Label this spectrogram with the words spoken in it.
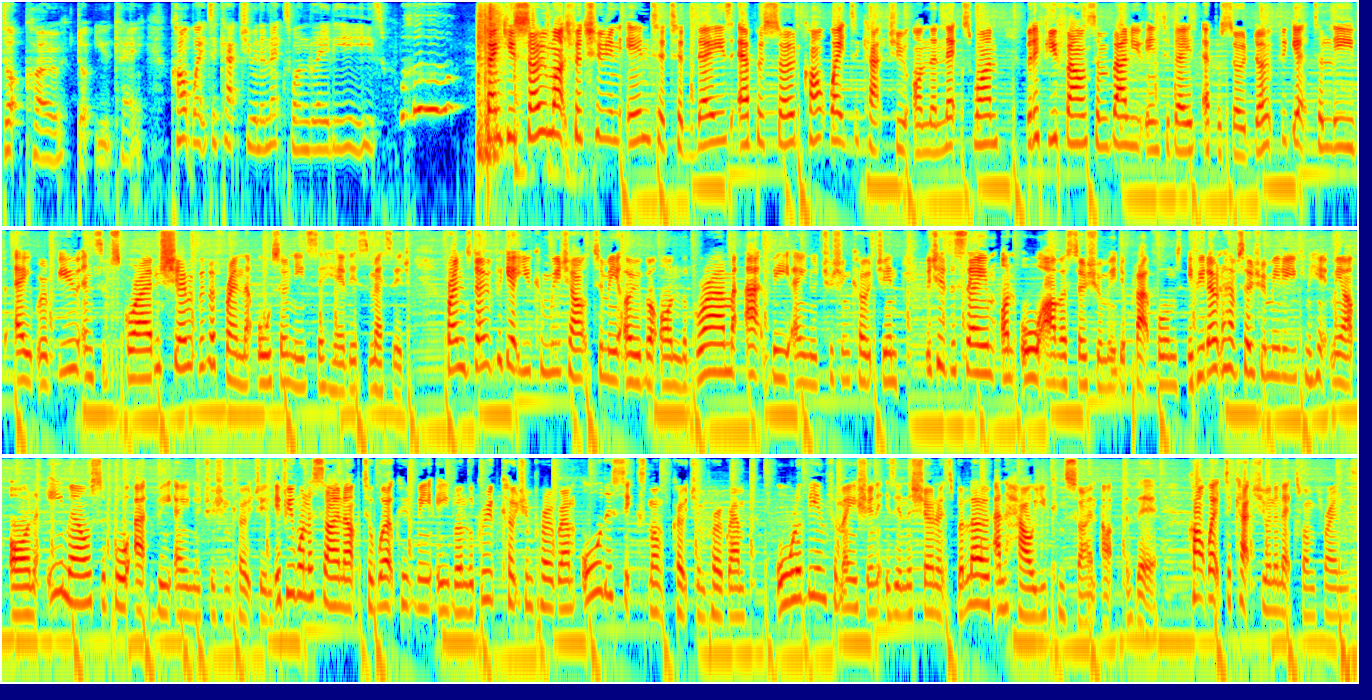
vanutritioncoaching.co.uk. Can't wait to catch you in the next one, ladies. Thank you so much for tuning in to today's episode. Can't wait to catch you on the next one. But if you found some value in today's episode, don't forget to leave a review and subscribe and share it with a friend that also needs to hear this message. Friends, don't forget you can reach out to me over on the gram at VA Nutrition Coaching, which is the same on all other social media platforms. If you don't have social media, you can hit me up on email support at VA Nutrition Coaching. If you want to sign up to work with me either on the group coaching program or the six month coaching program, All of the information is in the show notes below and how you can sign up there. Can't wait to catch you in the next one, friends.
